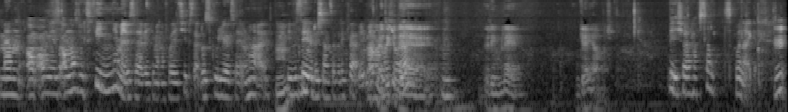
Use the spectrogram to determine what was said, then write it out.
Men om, om, jag, om någon skulle tvinga mig att säga vilka mina favoritchips är, då skulle jag säga de här. Mm. Vi får se hur det känns efter ikväll. Ja, men jag annars tycker det är Mm. en rimlig grej annars. Vi kör havssalt och vinäger. Här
